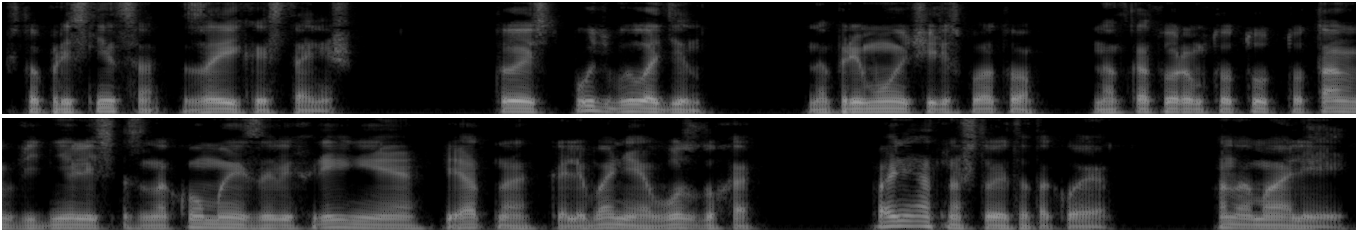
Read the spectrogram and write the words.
что приснится, заикой станешь. То есть путь был один, напрямую через плато, над которым то тут, то там виднелись знакомые завихрения, пятна, колебания воздуха. Понятно, что это такое. Аномалии.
